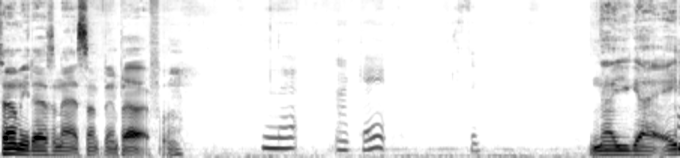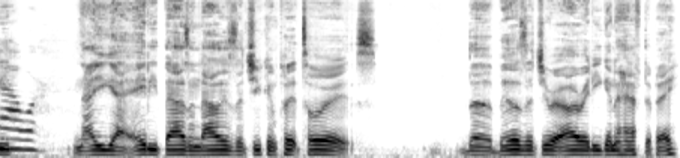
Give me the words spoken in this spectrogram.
Tell me that's not something powerful. No, I can't. Now you got eighty. Power. Now you got eighty thousand dollars that you can put towards the bills that you were already gonna have to pay.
